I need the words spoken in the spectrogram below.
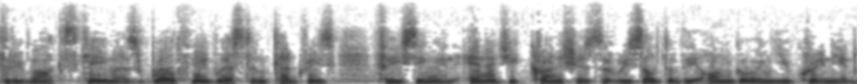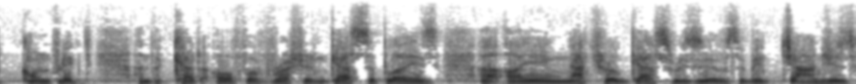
The remarks came as wealthy Western countries facing an energy crunch as a result of the ongoing Ukrainian conflict and the cut off of Russian gas supplies are eyeing natural gas reserves amid charges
